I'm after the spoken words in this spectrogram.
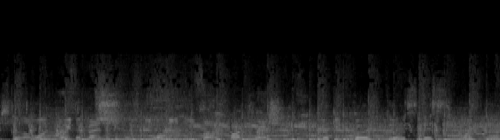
Still a one-point advantage for PLDT, but Farm Fresh looking good to close this one in.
